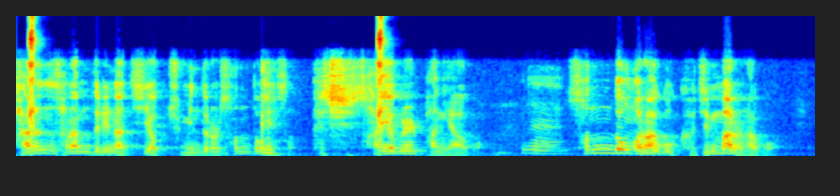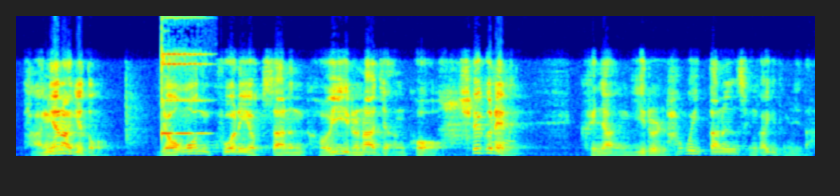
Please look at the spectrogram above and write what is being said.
다른 사람들이나 지역 주민들을 선동해서 사역을 방해하고 네. 선동을 하고 거짓말을 하고 당연하게도 영혼 구원의 역사는 거의 일어나지 않고 최근에는 그냥 일을 하고 있다는 생각이 듭니다.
